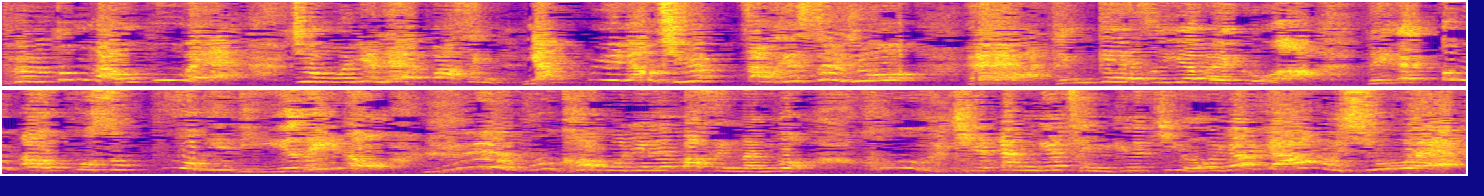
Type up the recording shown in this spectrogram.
判东老不败，就我你来百姓养鱼养去，早开手脚。哎，听该是一位哥啊，这个东老不说不给地雷道，越不靠我你来百姓能够，呼气当个成个就要养修哎，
